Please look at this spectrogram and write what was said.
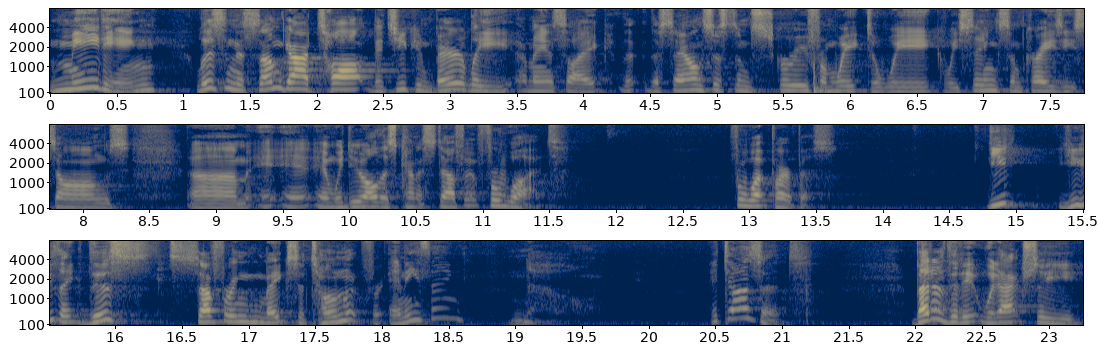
meeting listen to some guy talk that you can barely, I mean, it's like the, the sound system's screw from week to week. We sing some crazy songs, um, and, and we do all this kind of stuff. For what? For what purpose? Do you, do you think this suffering makes atonement for anything? No, it doesn't. Better that it would actually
